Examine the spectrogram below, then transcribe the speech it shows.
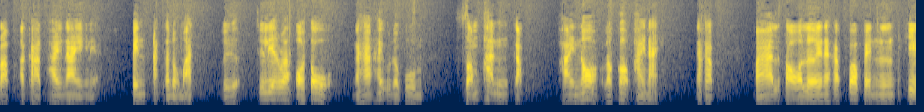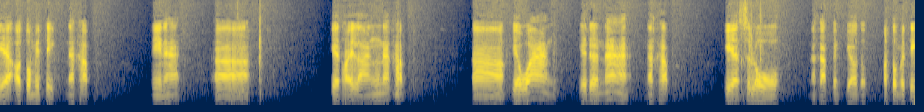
ปรับอากาศภายในเนี่ยเป็นอัตโนมัติ หรือที่เรียกว่าออโต้นะฮะให้อุณหภูมิสัมพันธ์กับภายนอกแล้วก็ภายในนะครับ มาต่อเลยนะครับก็เป็นเกียร์ออโตเมติกนะครับนี่นะฮะเกียร์ถอยหลังนะครับเกียร์ว่าง เกียร์เดินหน้านะครับ เกียร์สโลว์นะครับ เป็นเกียร์ออโตเมติ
